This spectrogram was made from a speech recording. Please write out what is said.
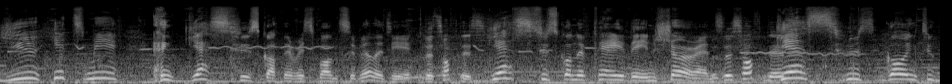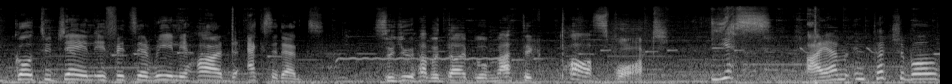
You hit me, and guess who's got the responsibility? The softest. Guess who's gonna pay the insurance? The softest. Guess who's going to go to jail if it's a really hard accident? So you have a diplomatic passport. Yes, I am untouchable.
